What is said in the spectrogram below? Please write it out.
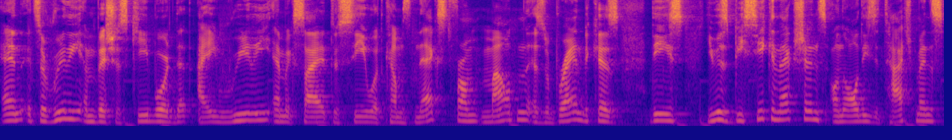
and it's a really ambitious keyboard that I really am excited to see what comes next from Mountain as a brand because these USB-C connections on all these attachments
